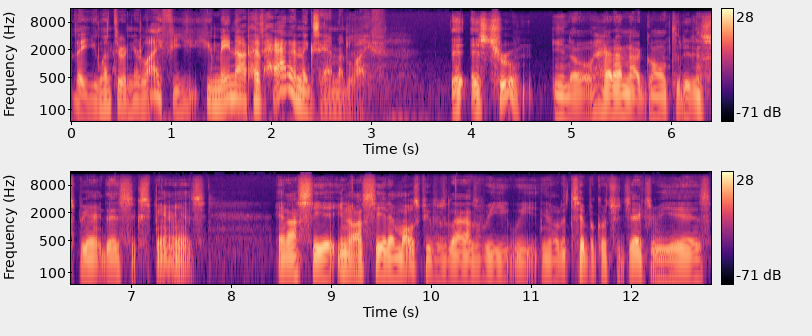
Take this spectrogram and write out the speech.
that you went through in your life, you, you may not have had an examined life. It, it's true. You know, had I not gone through this experience, this experience, and I see it. You know, I see it in most people's lives. We, we, you know, the typical trajectory is,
